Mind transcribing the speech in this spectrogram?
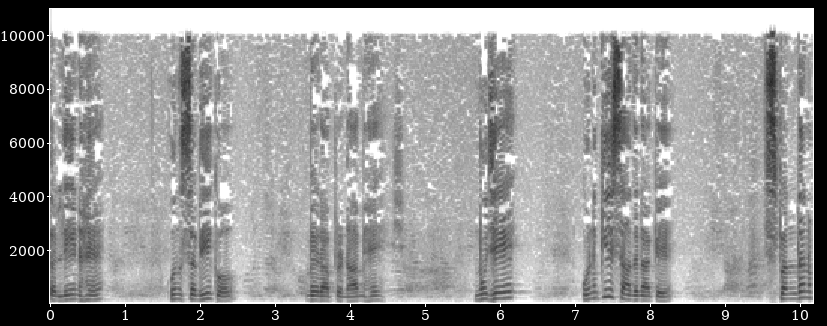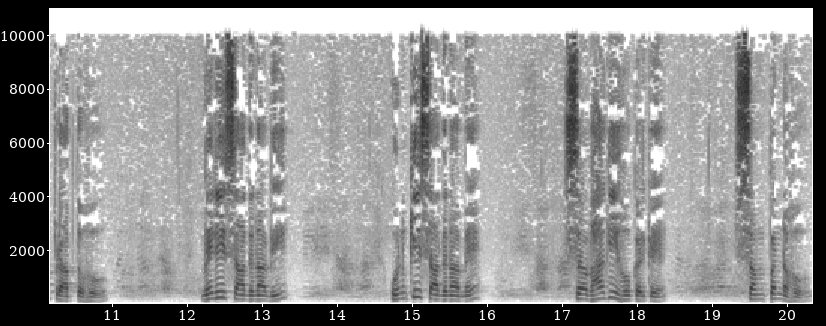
तल्लीन है, उन सभी को मेरा प्रणाम है। मुझे उनकी साधना के स्पंदन प्राप्त हो। मेरी साधना भी उनकी साधना में सहभागी होकर के संपन्न हो।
